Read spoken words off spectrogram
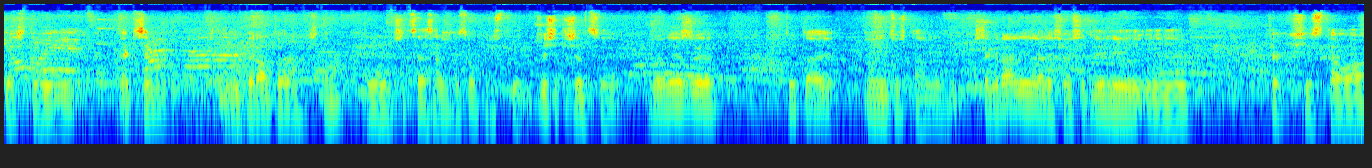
po prostu jakiś tam imperator, czy tam czy cesarz wysłał po prostu 200 tysięcy żołnierzy tutaj oni coś tam przegrali, ale się osiedlili i tak się stała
